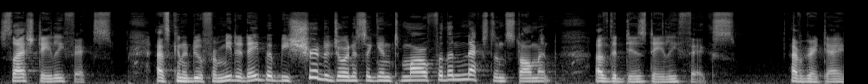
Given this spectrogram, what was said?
slash daily fix. That's going to do it for me today, but be sure to join us again tomorrow for the next installment of the DIS Daily Fix. Have a great day.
